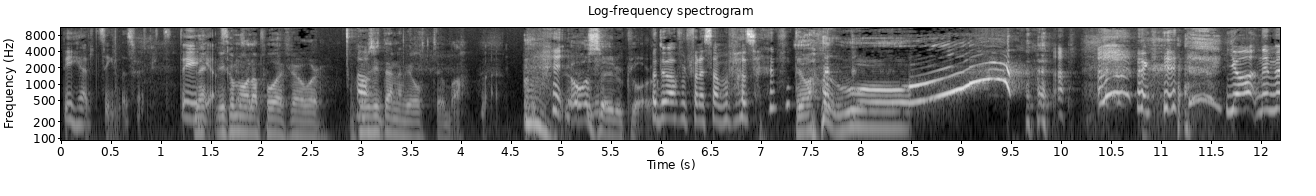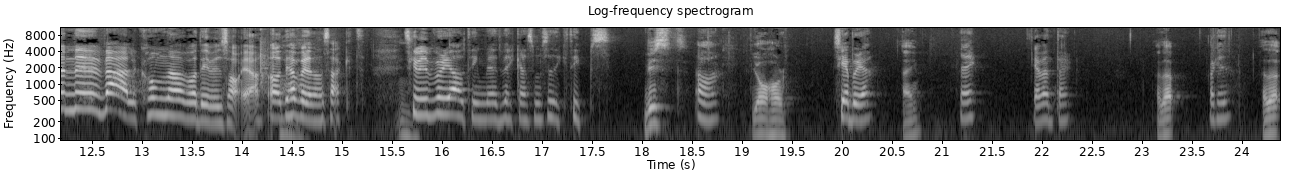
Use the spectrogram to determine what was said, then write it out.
Det är helt sinnessjukt. Det är Nej, helt vi kommer hålla på i flera år. Vi kommer Ja. sitta här när vi är 80 och bara... Ja, vad säger du Klara? Och du har fortfarande samma falsett. Ja, wow. Okej. Ja, nej men eh, välkomna var det vi sa ja. Ja, det har vi redan sagt. Ska vi börja allting med ett veckans musiktips? Visst, Ja. jag har... Ska jag börja? Nej, Nej. Jag väntar. vänta, Okej. vänta,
